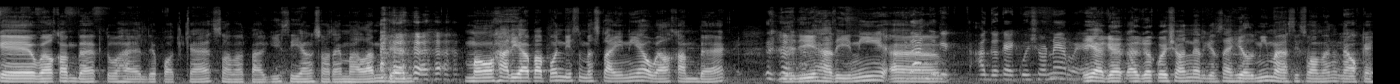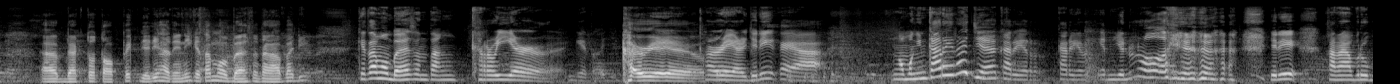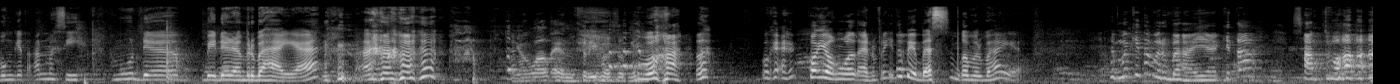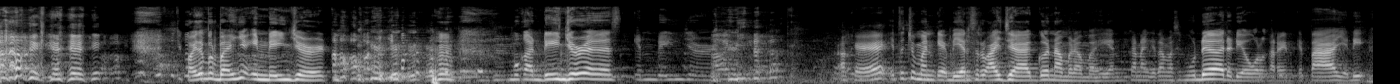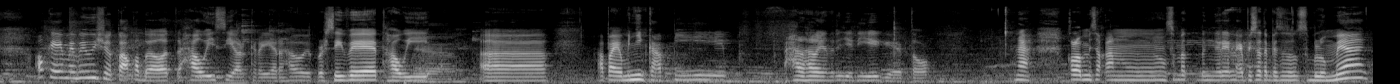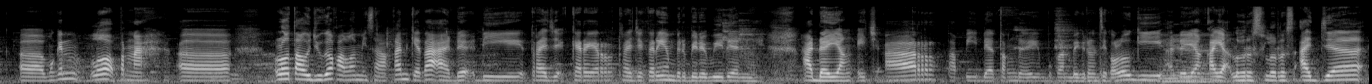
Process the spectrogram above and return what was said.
Oke, welcome back to HLD Podcast. Selamat pagi, siang, sore, malam dan mau hari apa pun di semesta ini ya welcome back. Jadi hari ini Kita uh, agak, agak kayak kuesioner ya. Iya agak agak kuesioner gitu. Saya Hilmi mahasiswa mana? Nah oke, uh, back to topic. Jadi hari ini kita mau bahas tentang apa di Kita mau bahas tentang career gitu aja. career. Career. Jadi kayak ngomongin karir aja, karir karir in general. Jadi karena berhubung kita kan masih muda, beda dan berbahaya. Yang wild and free maksudnya. Wah, lah, Oke, kok yang wild and free itu bebas, bukan berbahaya. Emang kita berbahaya, kita satwa. Kalau itu berbahayanya endangered. bukan dangerous, endangered. Oh, iya. Oke, itu cuman kayak biar seru aja, gue nambah-nambahin karena kita masih muda, ada di awal karir kita, jadi oke, maybe we should talk about how we see our career, how we perceive it, how we Yeah. uh, apa ya menyikapi hal-hal yang terjadi gitu. Nah, kalau misalkan sempat dengerin episode-episode sebelumnya, uh, mungkin lo pernah uh, lo tahu juga kalau misalkan kita ada di traje career trajectory yang berbeda-beda nih. Ada yang HR tapi datang dari bukan background psikologi, ada Iya. yang kayak lurus-lurus aja,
